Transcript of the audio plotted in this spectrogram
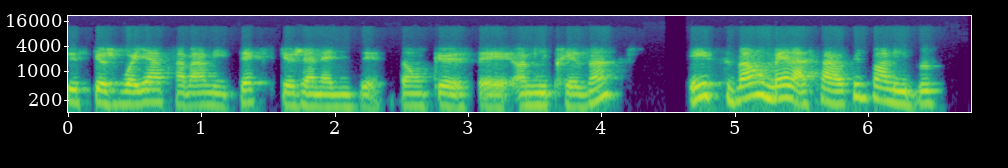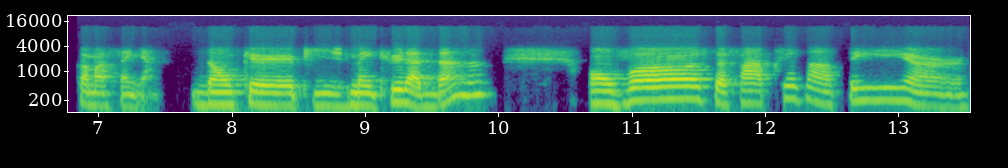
C'est ce que je voyais à travers les textes que j'analysais. Donc, euh, c'est omniprésent. Et souvent, on met la santé devant les bœufs comme enseignant. Donc, euh, puis je m'inclus là-dedans. On va se faire présenter un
